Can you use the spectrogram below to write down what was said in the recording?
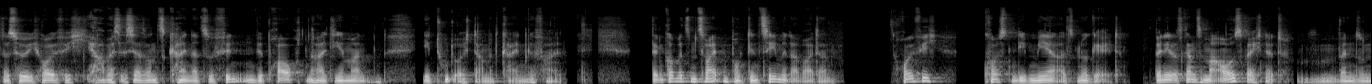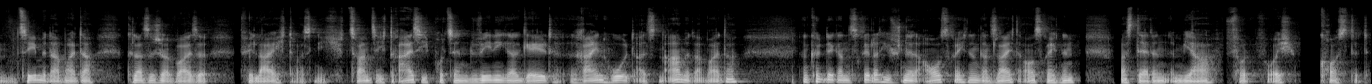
das höre ich häufig, ja, aber es ist ja sonst keiner zu finden. Wir brauchten halt jemanden. Ihr tut euch damit keinen Gefallen. Dann kommen wir zum zweiten Punkt, den C-Mitarbeitern. Häufig kosten die mehr als nur Geld. Wenn ihr das Ganze mal ausrechnet, wenn so ein C-Mitarbeiter klassischerweise vielleicht, weiß nicht, 20, 30 Prozent weniger Geld reinholt als ein A-Mitarbeiter, dann könnt ihr ganz relativ schnell ausrechnen, ganz leicht ausrechnen, was der denn im Jahr für, für euch kostet.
